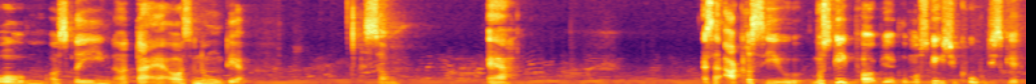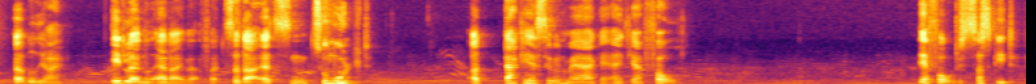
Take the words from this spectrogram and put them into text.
råben og skrigen, og der er også nogen der, som er altså aggressive, måske påvirket, måske psykotiske, hvad ved jeg. Et eller andet er der i hvert fald. Så der er sådan tumult. Og der kan jeg simpelthen mærke, at jeg får, jeg får det så skidt.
